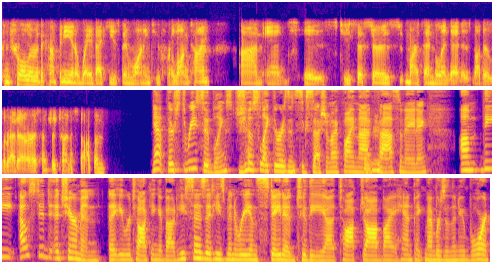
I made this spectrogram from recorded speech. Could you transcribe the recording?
control over the company in a way that he's been wanting to for a long time. Um, and his two sisters, Martha and Melinda, and his mother, Loretta, are essentially trying to stop him. Yeah, there's three siblings, just like there is in Succession. I find that mm-hmm. fascinating. Um, the ousted uh, chairman that you were talking about, he says that he's been reinstated to the uh, top job by handpicked members of the new board.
